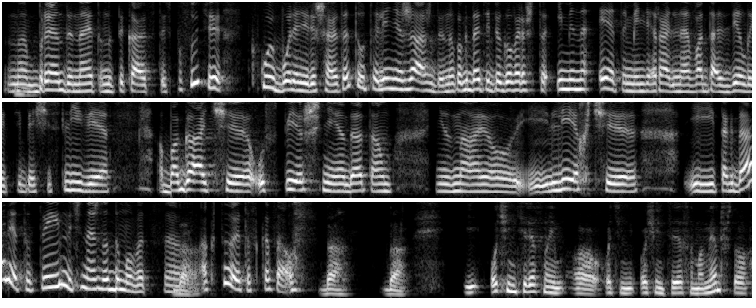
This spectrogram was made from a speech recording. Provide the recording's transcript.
на бренды на это натыкаются. То есть, по сути, какую боль они решают? Это утоление жажды. Но когда тебе говорят, что именно эта минеральная вода сделает тебя счастливее, богаче, успешнее, да, там, не знаю, и легче и так далее, то ты начинаешь задумываться, Да. а кто это сказал? Да, да. И очень интересный, э, очень, очень интересный момент, что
